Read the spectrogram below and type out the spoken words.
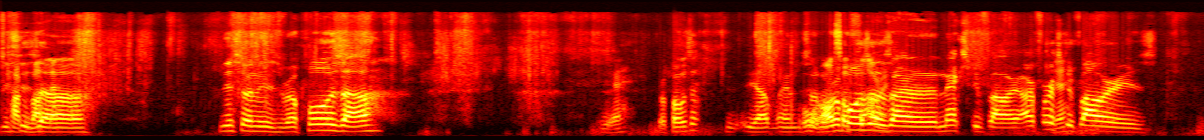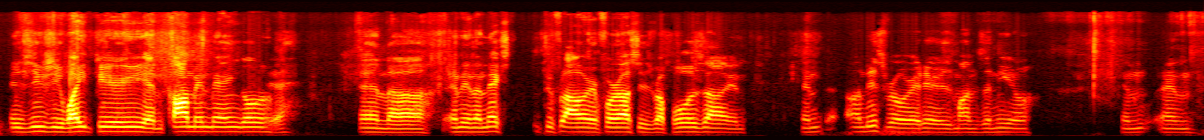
This talk is about that. uh, this one is Rapoza. Yeah. Rapoza? Yep, and Ooh, so the Rapozas are the next to flower. Our first Yeah. to flower is is usually white Pirie and common mango, Yeah. and uh, and then the next to flower for us is Rapoza, and and on this row right here is Manzanillo, and and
